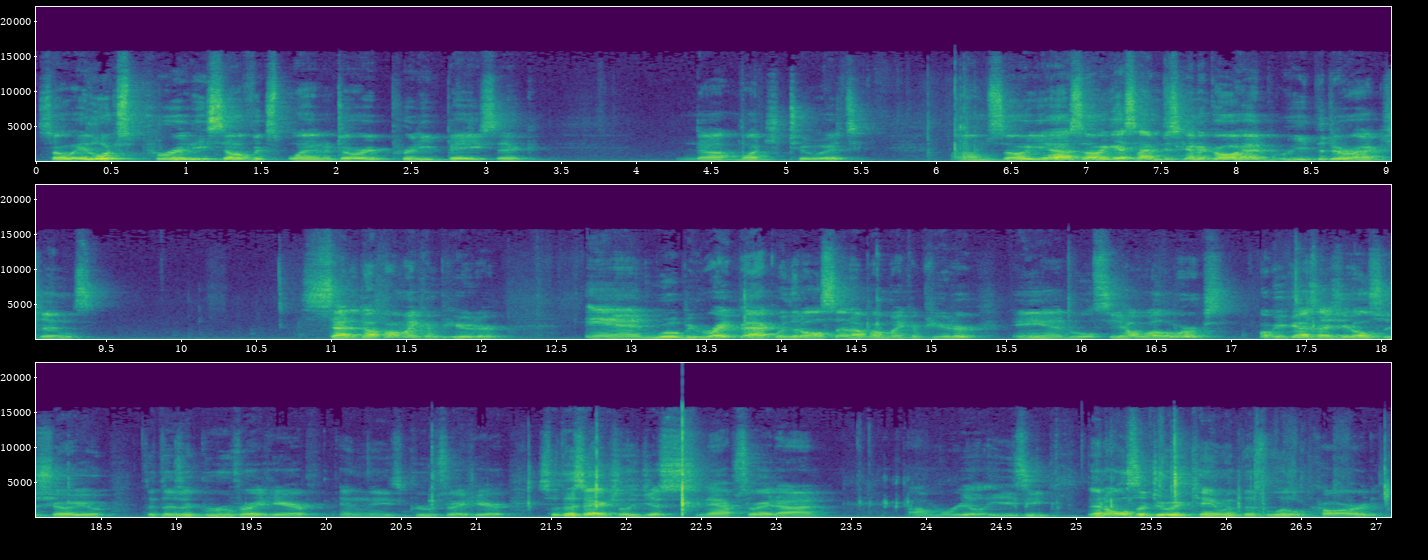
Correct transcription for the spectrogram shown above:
So it looks pretty self-explanatory, pretty basic. Not much to it. Um, so yeah, so I guess I'm just going to go ahead read the directions, set it up on my computer, and we'll be right back with it all set up on my computer, and we'll see how well it works. Okay guys, I should also show you that there's a groove right here, and these grooves right here. So this actually just snaps right on um, real easy. Then also too, it came with this little card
